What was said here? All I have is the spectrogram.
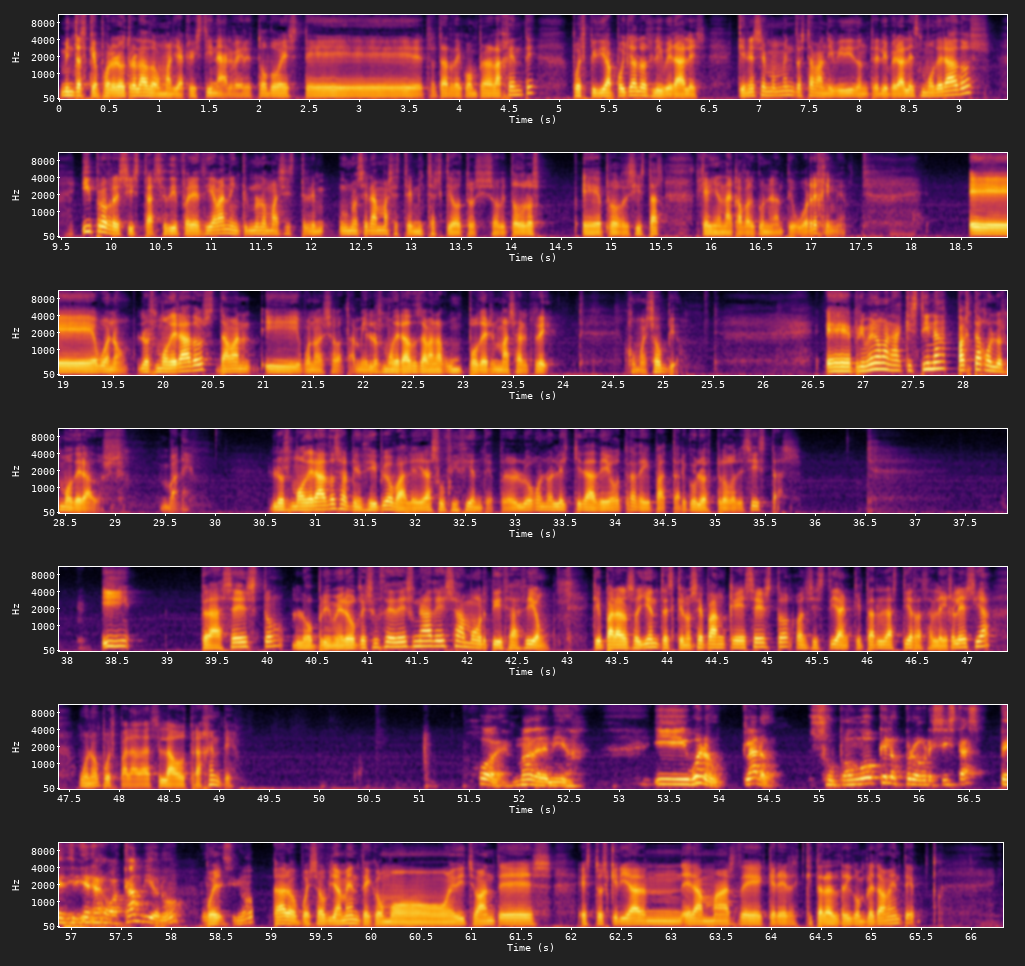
Mientras que por el otro lado, María Cristina, al ver todo este tratar de comprar a la gente, pues pidió apoyo a los liberales, que en ese momento estaban divididos entre liberales moderados y progresistas. Se diferenciaban en que unos eran más extremistas que otros, y sobre todo los eh, progresistas querían acabar con el antiguo régimen. Eh, bueno, los moderados daban. Y bueno, eso, también los moderados daban algún poder más al rey. Como es obvio. Eh, primero María Cristina pacta con los moderados. Vale. Los moderados al principio, vale, era suficiente, pero luego no le queda de otra de pactar con los progresistas. Y Tras esto, lo primero que sucede es una desamortización, que para los oyentes que no sepan qué es esto, consistía en quitarle las tierras a la iglesia, bueno, pues para dársela a otra gente. Joder, madre mía. Y bueno, claro, supongo que los progresistas pedirían algo a cambio, ¿no? pues, si no... Claro, pues obviamente, como he dicho antes, estos querían, eran más de querer quitar al rey completamente.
